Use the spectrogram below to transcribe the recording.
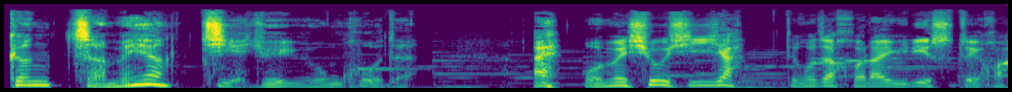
跟怎么样解决宇文护的。哎，我们休息一下，等我再回来与历史对话。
